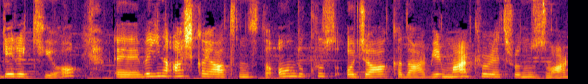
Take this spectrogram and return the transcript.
gerekiyor. E, ve yine aşk hayatınızda 19 Ocağı kadar bir Merkür retronuz var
